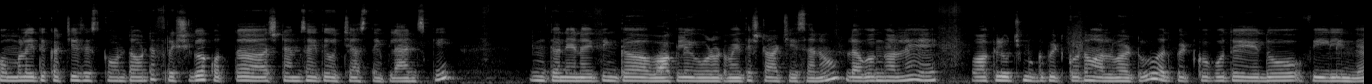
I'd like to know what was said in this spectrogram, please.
కొమ్మలు అయితే కట్ చేసేసుకుంటా ఉంటే. ఫ్రెష్గా కొత్త స్టెమ్స్ అయితే వచ్చేస్తాయి ప్లాంట్స్కి. ఇంకా నేనైతే ఇంకా వాకిలు ఊడటం అయితే స్టార్ట్ చేశాను. లవంగానే వాకిలు ఉడిచి ముగ్గు పెట్టుకోవడం అలవాటు. అది పెట్టుకోకపోతే ఏదో ఫీలింగ్.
